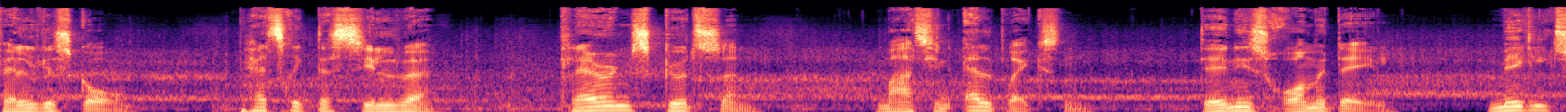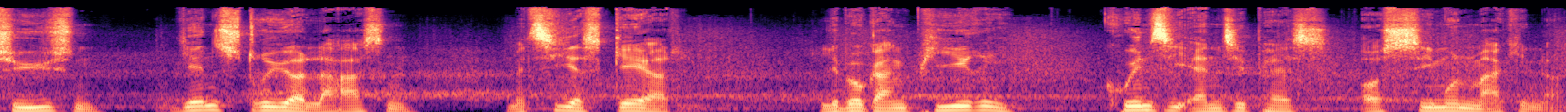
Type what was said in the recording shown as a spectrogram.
Falkeskov, Patrick da Silva, Clarence Goodson, Martin Albrechtsen, Dennis Rommedal, Mikkel Thysen, Jens Stryger Larsen, Mathias Gert, Lebogang Piri, Quincy Antipas og Simon Makinok.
